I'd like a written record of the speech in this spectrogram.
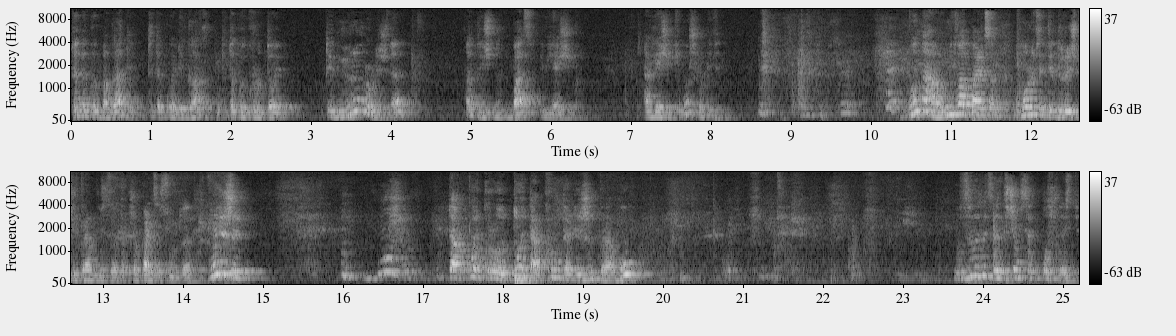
Ты такой богатый, ты такой олигарх, ты такой крутой, ты миром рулишь, да? Отлично. Бац, и в ящик. А в ящике можешь рулить? Ну на, у меня два пальца, можете две дырочки прям пусть так что пальцы сунут туда. Ну лежи. Ну, такой крутой, так круто лежит в гробу. Ну, смотрите, в чем вся пошлость.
